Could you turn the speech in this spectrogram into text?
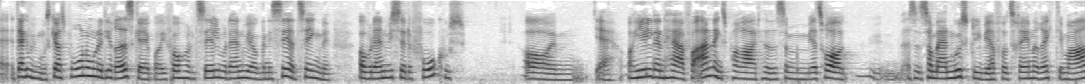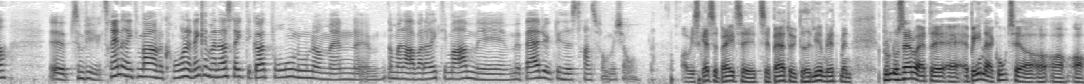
Øh, der kan vi måske også bruge nogle af de redskaber i forhold til, hvordan vi organiserer tingene, og hvordan vi sætter fokus. Og, øhm, ja, og hele den her forandringsparathed, som jeg tror, øh, altså, som er en muskel, vi har fået trænet rigtig meget, øh, som vi fik trænet rigtig meget under corona, den kan man også rigtig godt bruge nu, når man, øh, når man arbejder rigtig meget med, med bæredygtighedstransformation. Og vi skal tilbage til, til bæredygtighed lige om lidt, men du, nu sagde du, at, øh, Abena er god til at, at, at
